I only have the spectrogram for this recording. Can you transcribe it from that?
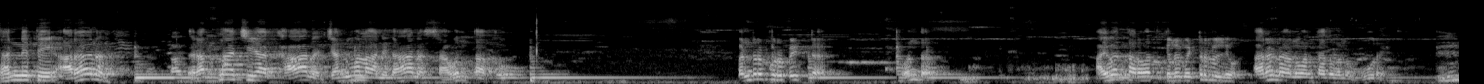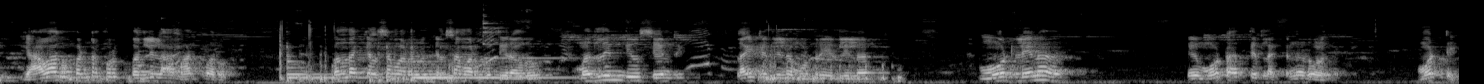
धन्यते अरण रत्नाची या खान जन्मला निधान सावंता तो ಪಂಡ್ರಪುರ ಬಿಟ್ಟ ಒಂದು ಐವತ್ತು ಅರವತ್ತು ಕಿಲೋಮೀಟರ್ ಅರಣ ಅನ್ನುವಂಥದ್ದು ಒಂದು ಊರೈತಿ ಯಾವಾಗ ಪಂಡ್ರಪುರಕ್ಕೆ ಬರಲಿಲ್ಲ ಆ ಮಹಾತ್ಮರು ಹೊಲ್ದಾಗ ಕೆಲಸ ಮಾಡೋರು ಕೆಲಸ ಮಾಡ್ಕೊತೀರವರು ಮೊದಲಿನ ದಿವಸ ಏನ್ರಿ ಲೈಟ್ ಇರಲಿಲ್ಲ ಮೋಟ್ರ್ ಇರಲಿಲ್ಲ ಮೋಟ್ಲೇನ ನೀವು ಮೋಟ ಹತ್ತಿರ್ಲ ಕನ್ನಡ ಒಳಗೆ ಮೊಟ್ಟೆ,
